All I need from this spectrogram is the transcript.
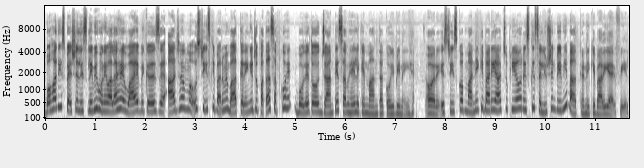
बहुत ही स्पेशल इसलिए भी होने वाला है वाई बिकॉज़ आज हम उस चीज़ के बारे में बात करेंगे जो पता सबको है। बोले तो जानते सब है लेकिन मानता कोई भी नहीं है। और इस चीज़ को अब मानने की बारी आ चुकी है और इसके सोल्यूशन पे भी बात करने की बारी आई फील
